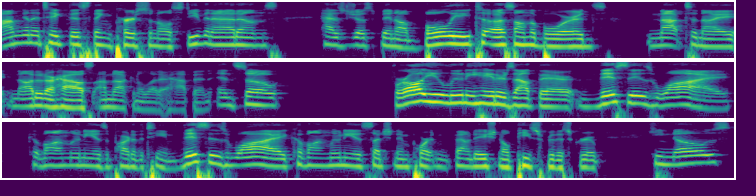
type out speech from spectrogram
I'm going to take this thing personal. Steven Adams has just been a bully to us on the boards. Not tonight, not at our house. I'm not going to let it happen. And so, for all you Looney haters out there, this is why Kevon Looney is a part of the team. This is why Kevon Looney is such an important foundational piece for this group. He knows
